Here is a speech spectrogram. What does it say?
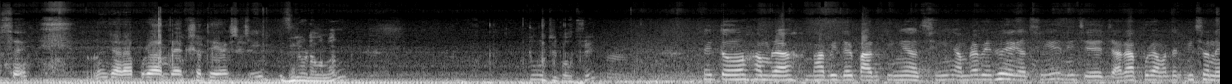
আছে যারা পুরো আমরা একসাথে আসছি। Zero double one two triple three এই তো আমরা ভাবিদের পার্কিংয়ে আছি। আমরা বের হয়ে গেছি। নিচে যারা পুরো আমাদের পিছনে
